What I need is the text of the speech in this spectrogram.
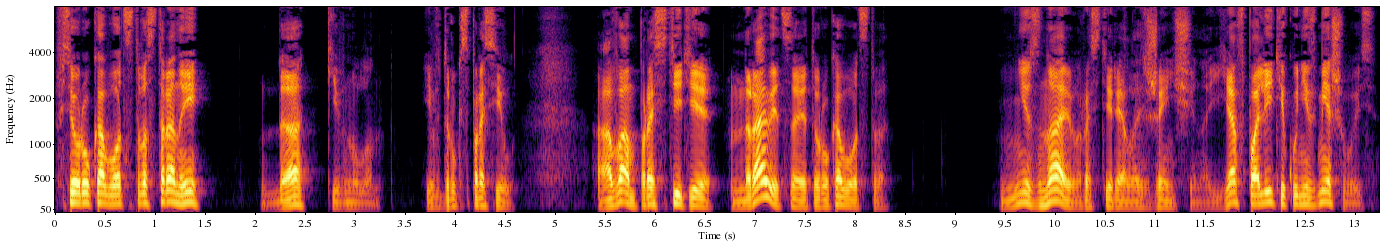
все руководство страны». «Да», — кивнул он, и вдруг спросил, — а вам, простите, нравится это руководство? Не знаю, растерялась женщина. Я в политику не вмешиваюсь.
